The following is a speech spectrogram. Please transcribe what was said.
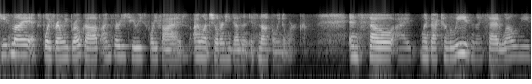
he's my ex-boyfriend. We broke up. I'm 32. He's 45. I want children. He doesn't. It's not going to work. And so I went back to Louise and I said, "Well, Louise,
